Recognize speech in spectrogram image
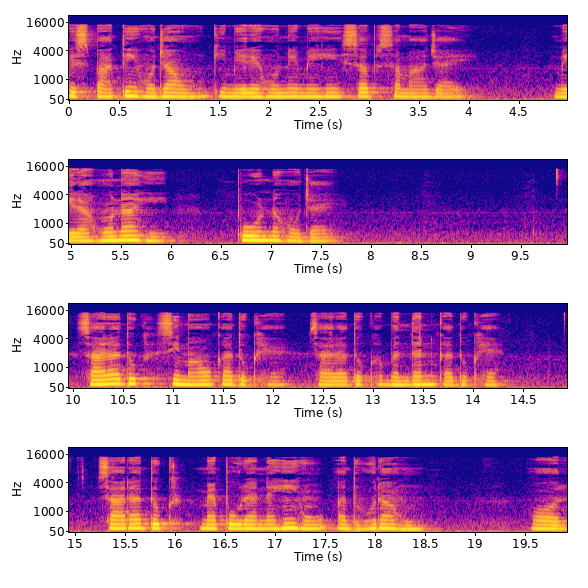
इस बाती हो जाऊँ कि मेरे होने में ही सब समा जाए, मेरा होना ही पूर्ण हो जाए। सारा दुख सीमाओं का दुख है, सारा दुख बंधन का दुख है। सारा दुख मैं पूरा नहीं हूँ, अधूरा हूँ। और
